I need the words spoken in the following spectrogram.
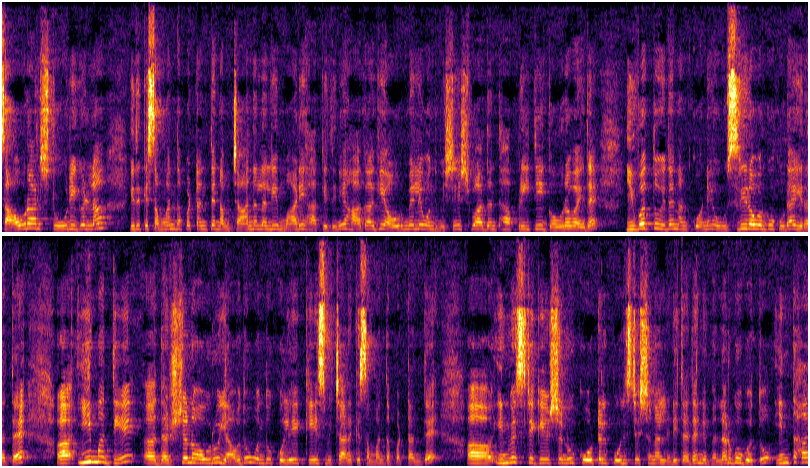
ಸಾವಿರಾರು ಸ್ಟೋರಿಗಳನ್ನ ಇದಕ್ಕೆ ಸಂಬಂಧಪಟ್ಟಂತೆ ನಮ್ಮ ಚಾನಲಲ್ಲಿ ಮಾಡಿ ಹಾಕಿದ್ದೀನಿ. ಹಾಗಾಗಿ ಅವ್ರ ಮೇಲೆ ಒಂದು ವಿಶೇಷವಾದಂತಹ ಪ್ರೀತಿ, ಗೌರವ ಇದೆ. ಇವತ್ತು ಇದೆ ನನ್ನ ಕೊನೆ ಉಸಿರಿರೋವರೆಗೂ ಕೂಡ ಇರುತ್ತೆ. ಈ ಮಧ್ಯೆ ದರ್ಶನ್ ಅವರು ಯಾವುದೋ ಒಂದು ಕೊಲೆ ಕೇಸ್ ವಿಚಾರಕ್ಕೆ ಸಂಬಂಧಪಟ್ಟಂತೆ ಇನ್ವೆಸ್ಟಿಗೇಷನು ಕೋರ್ಟಲ್ ಪೊಲೀಸ್ ಸ್ಟೇಷನಲ್ಲಿ ನಡೀತಾ ಇದೆ. ನಿಮ್ಮೆಲ್ಲರಿಗೂ ಗೊತ್ತು. ಇಂತಹ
